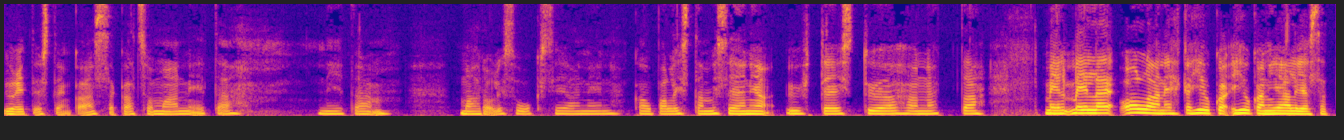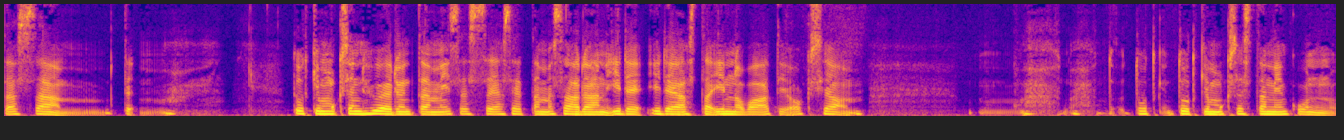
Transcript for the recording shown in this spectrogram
yritysten kanssa katsomaan niitä, niitä mahdollisuuksia niin kaupallistamiseen ja yhteistyöhön. Että me, meillä ollaan ehkä hiukan, hiukan jäljessä tässä te, tutkimuksen hyödyntämisessä ja se, että me saadaan ide, ideasta innovaatioksi ja tutkimuksesta niin kuin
